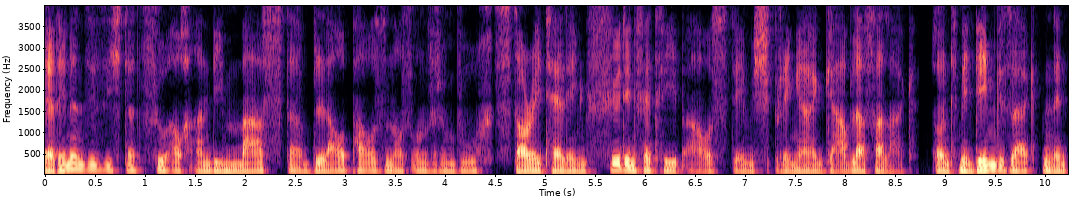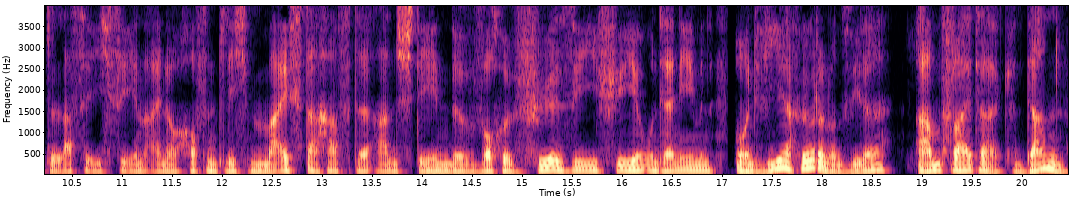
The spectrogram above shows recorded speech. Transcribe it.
Erinnern Sie sich dazu auch an die Master Blaupausen aus unserem Buch Storytelling für den Vertrieb aus dem Springer Gabler Verlag. Und mit dem Gesagten entlasse ich Sie in eine hoffentlich meisterhafte anstehende Woche für Sie, für Ihr Unternehmen. Und wir hören uns wieder am Freitag, dann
